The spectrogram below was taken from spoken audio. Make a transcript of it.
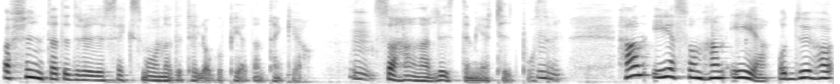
Vad fint att det dröjer sex månader till logopeden, tänker jag. Så han har lite mer tid på sig. Han är som han är och du har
